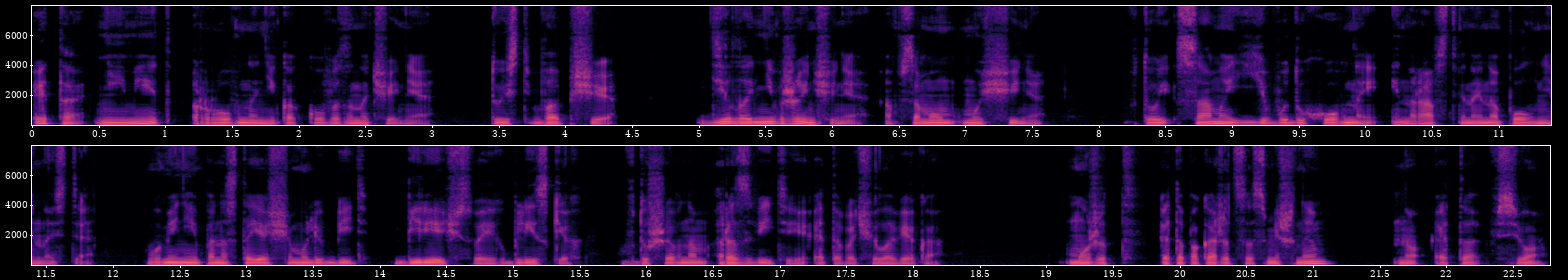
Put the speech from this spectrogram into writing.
Это не имеет ровно никакого значения. То есть вообще. Дело не в женщине, а в самом мужчине. В той самой его духовной и нравственной наполненности. В умении по-настоящему любить, беречь своих близких, в душевном развитии этого человека. Может, это покажется смешным, но это все.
